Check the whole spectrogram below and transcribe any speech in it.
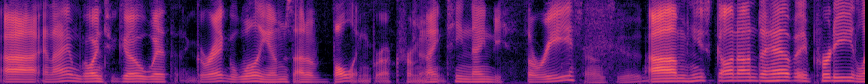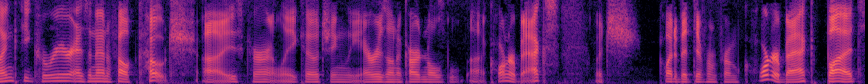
Uh, and I am going to go with Greg Williams out of Bolingbrook from Okay. 1993. Sounds good. Um, he's gone on to have a pretty lengthy career as an NFL coach. Uh, he's currently coaching the Arizona Cardinals uh, cornerbacks, which quite a bit different from quarterback, but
